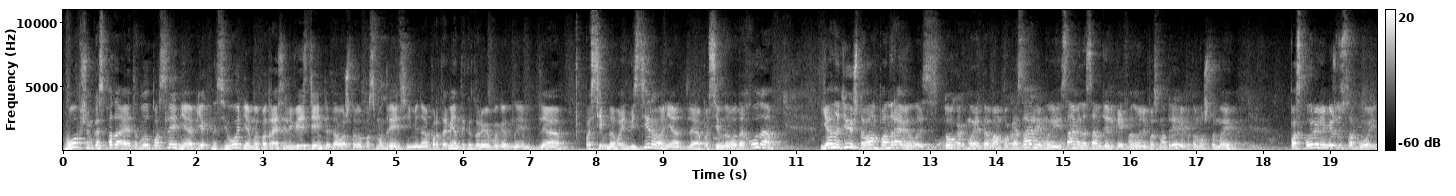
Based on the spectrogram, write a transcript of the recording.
В общем, господа, это был последний объект на сегодня. Мы потратили весь день для того, чтобы посмотреть именно апартаменты, которые выгодны для пассивного инвестирования, для пассивного дохода. Я надеюсь, что вам понравилось то, как мы это вам показали. Мы сами на самом деле кайфанули, посмотрели, потому что мы поспорили между собой,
